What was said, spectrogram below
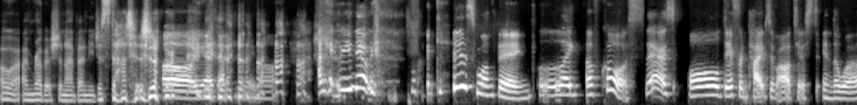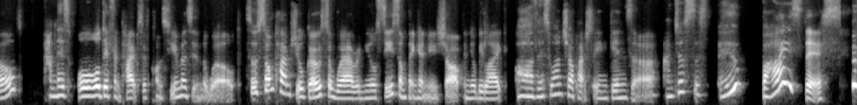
oh i'm rubbish and i've only just started oh yeah, yeah, definitely not and you know like here's one thing like of course there's all different types of artists in the world and there's all different types of consumers in the world. So sometimes you'll go somewhere and you'll see something in your shop and you'll be like, oh, there's one shop actually in Ginza. And just this, who buys this? Who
